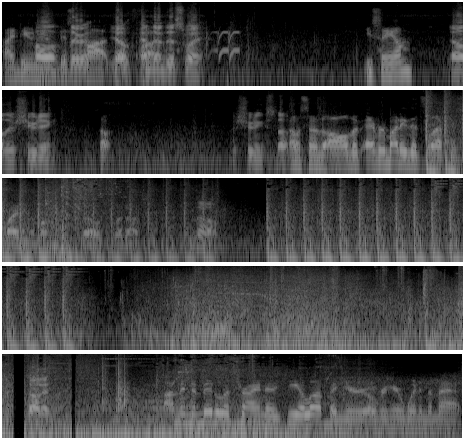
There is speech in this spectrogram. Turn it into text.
I do oh, need Oh, this they're spot. yep, and they're this way. You see them? No, they're shooting. So, They're shooting stuff. oh, so all the everybody that's left is fighting among themselves, but us. No. Got it. I'm in the middle of trying to heal up, and you're over here winning the match.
